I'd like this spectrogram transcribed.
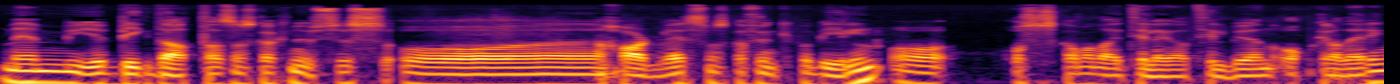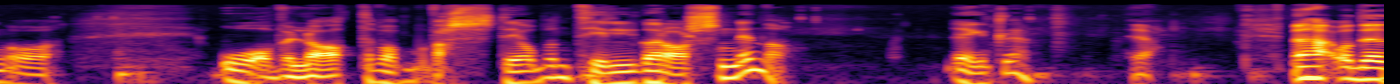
med mye big data som skal knuses og hardware som skal funke på bilen. Og, og så skal man da i tillegg da tilby en oppgradering. og overlate verkstedjobben til garasjen din, da. Egentlig. Ja. Her, og det,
